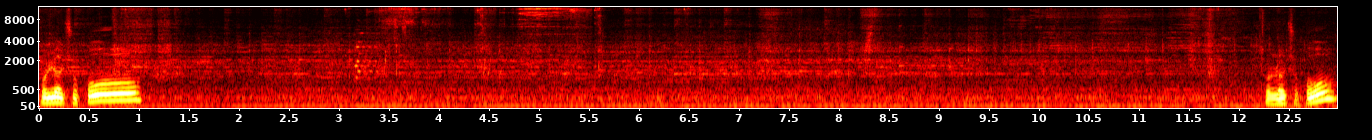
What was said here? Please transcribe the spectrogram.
돌려주고 돌려주고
